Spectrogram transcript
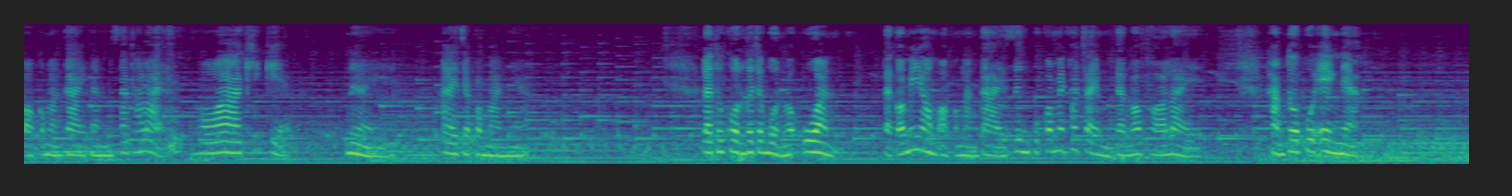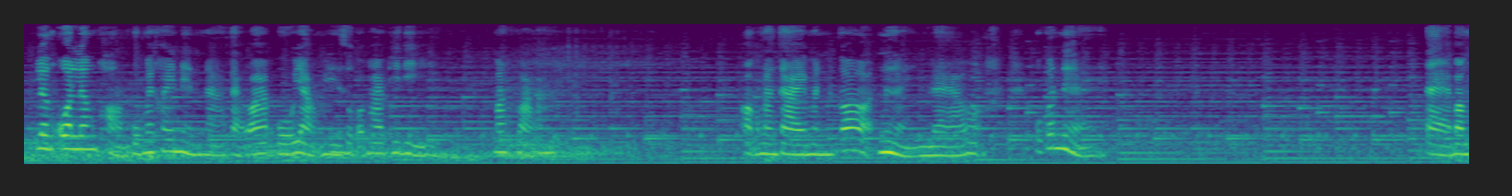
ออกกำลังกายกันสักเท่าไหร่ เพราะว่าขี้เกียจเหนื่อยอะไรจะประมาณเนี้ยแล้วทุกคนก็จะบ่นว่าอ้วน แต่ก็ไม่ยอมออกกำลังกาย ซึ่งปุ๊ก็ไม่เข้าใจเหมือนกันว่าเพราะอะไร ถามตัวปุ๊เองเนี่ย เรื่องอ้วนเรื่องผอมปุ๊ไม่ค่อยเน้นนะ แต่ว่าปุ๊อยากมีสุขภาพที่ดีมากกว่า ออกกำลังกายมันก็เหนื่อยอยู่แล้วปุ๊ก็เหนื่อย แต่บาง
